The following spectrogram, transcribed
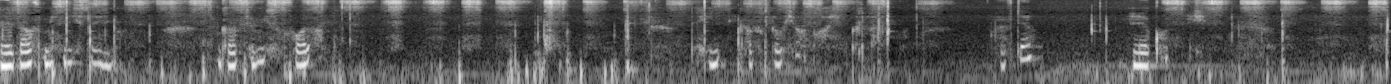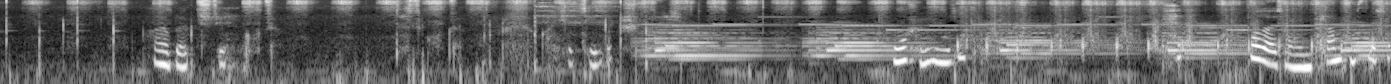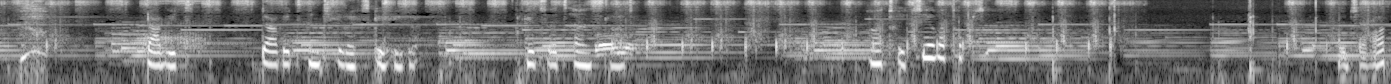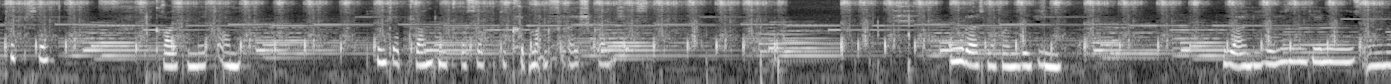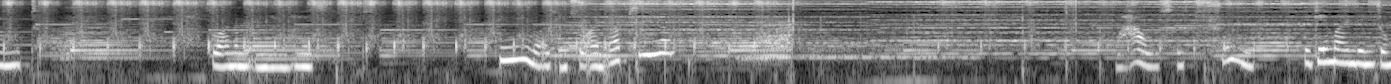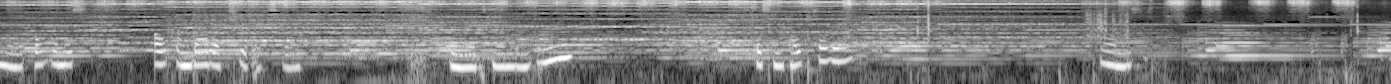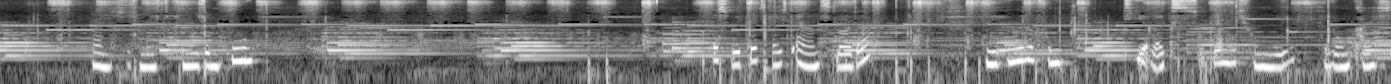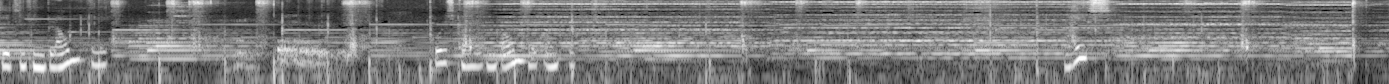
Er darf mich nicht sehen. Dann greift er mich sofort an. Da hinten gab es, glaube ich, auch noch einen kleinen. Greift er? Nee, der kommt nicht. Er bleibt stehen. Gut. Das ist gut. Kann ich jetzt hier wegschleichen. Oh, schöne Musik. Oh, da ist noch ein Pflanzenfresser. David. David in T-Rex-Gehege. Jetzt wird's ernst, Leute. Matriceratopse. Triceratopse. Greifen mit an. Unter Plantenfresser, die könnte man Fleisch gar nicht essen. Oh, da ist noch ein Rubin. So ein Riesendinus, einer mit. So einer mit einem langen Hals. Hm, da ist noch so ein Erbsen hier. Wow, ist richtig schön. Wir gehen mal in den Dschungel, auch wenn es auch von da der T-Rex war. Gehen wir jetzt mal in den Dschungel. Ist das ein Hauptsaurier? Nein, das ist nicht. Nein, das ist nicht. Das ist nur so ein Huhn. Das wird jetzt echt ernst, Leute. Die Höhle vom T-Rex so wenig von mir. Warum kann ich hier diesen Baum hoch? Obwohl ich kann diesen Baum hoch einfach. Nice.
